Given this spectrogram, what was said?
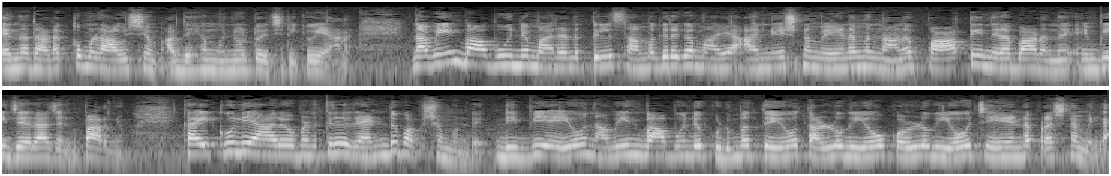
എന്നതടക്കമുള്ള ആവശ്യം അദ്ദേഹം മുന്നോട്ട് വച്ചിരിക്കുകയാണ്. നവീൻ ബാബുവിന്റെ മരണത്തിൽ സമഗ്രമായ അന്വേഷണം വേണമെന്നാണ് പാർട്ടി നിലപാടെന്ന് എം വി ജയരാജൻ പറഞ്ഞു. കൈക്കൂലി ആരോപണത്തിൽ രണ്ടു പക്ഷമുണ്ട്. ദിവ്യയെയോ നവീൻ ബാബുവിന്റെ കുടുംബത്തെയോ തള്ളുകയോ കൊള്ളുകയോ ചെയ്യേണ്ട പ്രശ്നമില്ല.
